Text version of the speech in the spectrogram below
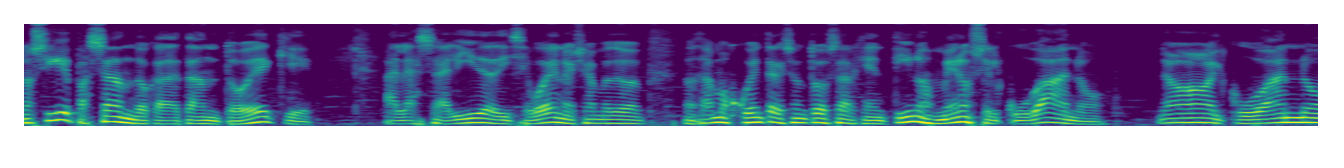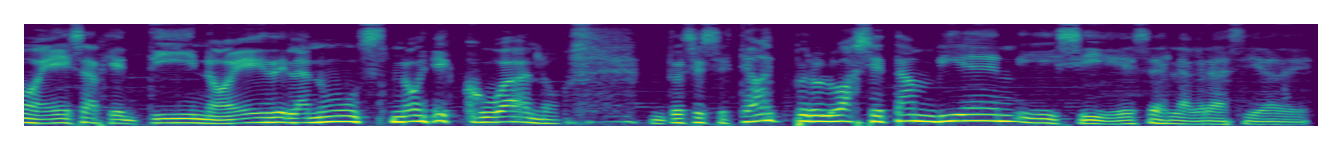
nos sigue pasando cada tanto, ¿eh? que a la salida dice, bueno, ya me nos damos cuenta que son todos argentinos, menos el cubano. No, el cubano es argentino, es de Lanús, no es cubano. Entonces, este, ay, pero lo hace tan bien. Y sí, esa es la gracia de-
